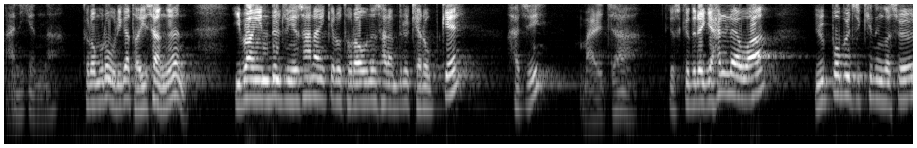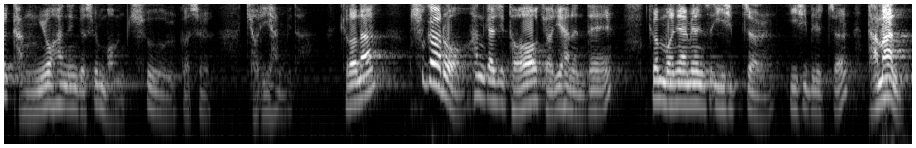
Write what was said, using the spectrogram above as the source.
아니겠나. 그러므로 우리가 더 이상은 이방인들 중에서 하나님께로 돌아오는 사람들을 괴롭게 하지 말자. 그래서 그들에게 할례와 율법을 지키는 것을 강요하는 것을 멈출 것을 결의합니다. 그러나 추가로 한 가지 더 결의하는데 그건 뭐냐면 20절, 21절. 다만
